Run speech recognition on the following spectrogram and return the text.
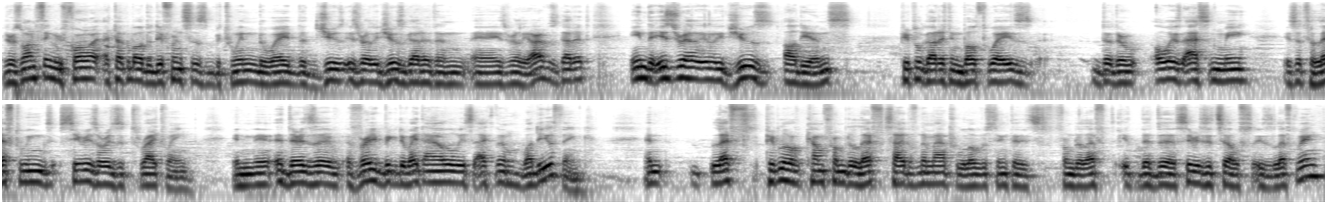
There's one thing before I talk about the differences between the way the Jews, Israeli Jews got it and uh, Israeli Arabs got it. In the Israeli Jews audience, people got it in both ways. They're always asking me, is it a left wing series or is it right wing? And uh, there's a, a very big debate. I always ask them, what do you think? And left people who come from the left side of the map will always think that it's from the left it, that the series itself is left wing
